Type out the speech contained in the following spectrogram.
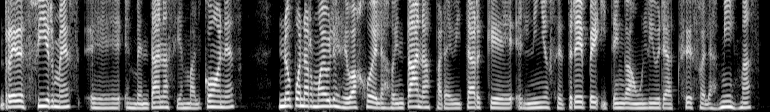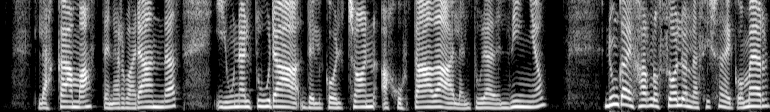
redes firmes eh, en ventanas y en balcones, no poner muebles debajo de las ventanas para evitar que el niño se trepe y tenga un libre acceso a las mismas, las camas, tener barandas y una altura del colchón ajustada a la altura del niño. Nunca dejarlo solo en la silla de comer,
